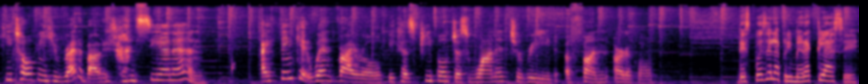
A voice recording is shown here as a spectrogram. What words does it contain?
he told me he read about it on CNN. I think it went viral because people just wanted to read a fun article. Después de la primera clase,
